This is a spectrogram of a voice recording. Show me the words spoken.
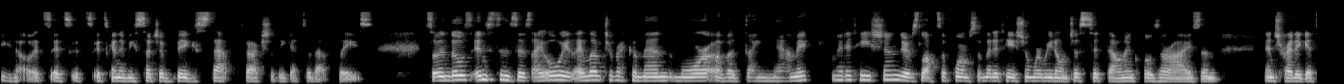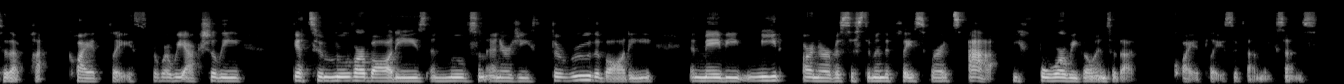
You know, it's it's it's it's going to be such a big step to actually get to that place. So in those instances, I always I love to recommend more of a dynamic meditation. There's lots of forms of meditation where we don't just sit down and close our eyes and and try to get to that pl- quiet place, but where we actually get to move our bodies and move some energy through the body and maybe meet our nervous system in the place where it's at before we go into that quiet place, if that makes sense.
